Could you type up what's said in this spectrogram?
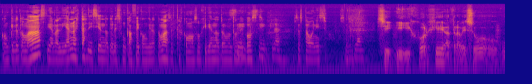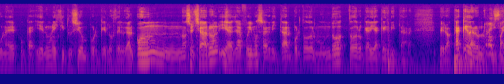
¿Con qué lo tomás? Y en realidad no estás diciendo que eres un café con qué lo tomás, estás como sugiriendo otro montón Sí, de cosas. Sí, claro, Eso está buenísimo. Sí. claro. Sí, y Jorge atravesó una época y en una institución porque los del galpón nos echaron y allá fuimos a gritar por todo el mundo todo lo que había que gritar. Pero acá quedaron los Resistieron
